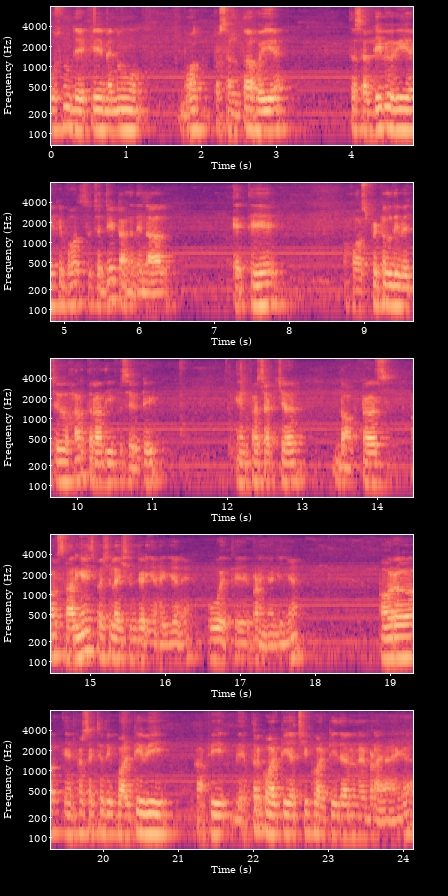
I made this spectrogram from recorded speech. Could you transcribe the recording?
ਉਸ ਨੂੰ ਦੇਖ ਕੇ ਮੈਨੂੰ ਬਹੁਤ ਪ੍ਰਸੰਨਤਾ ਹੋਈ ਹੈ। ਤਸੱਲੀ ਵੀ ਹੋਈ ਹੈ ਕਿ ਬਹੁਤ ਸੁਚੱਜੇ ਢੰਗ ਦੇ ਨਾਲ ਇੱਥੇ ਹਸਪੀਟਲ ਦੇ ਵਿੱਚ ਹਰ ਤਰ੍ਹਾਂ ਦੀ ਫੈਸਿਲਿਟੀ ਇਨਫਰਾਸਟ੍ਰਕਚਰ ਡਾਕਟਰਸ ਔਰ ਸਾਰੀਆਂ ਹੀ ਸਪੈਸ਼ਲਾਈਜੇਸ਼ਨ ਜਿਹੜੀਆਂ ਹੈਗੀਆਂ ਨੇ, ਉਹ ਇੱਥੇ ਬਣਾਈਆਂ ਗਈਆਂ। ਔਰ ਇਨਫਰਾਸਟ੍ਰਕਚਰ ਦੀ ਕੁਆਲਿਟੀ ਵੀ ਕਾਫੀ ਬਿਹਤਰ ਕੁਆਲਿਟੀ ਅੱਛੀ ਕੁਆਲਿਟੀ ਦਾ ਇਹਨਾਂ ਨੇ ਬਣਾਇਆ ਹੈਗਾ।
